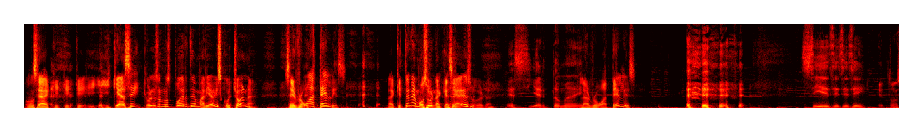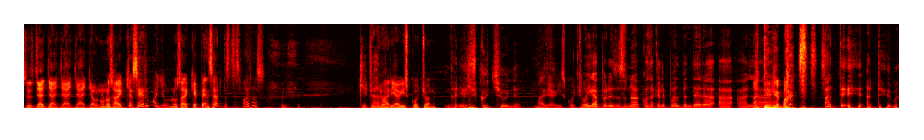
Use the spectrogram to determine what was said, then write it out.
O sea, ¿qué, qué- qué- y, qué hace? ¿Cuáles son los poderes de María Bizcochona? Se roba teles. Aquí tenemos una que hacía eso, ¿verdad? Es cierto, mae. La robateles. Sí, sí, sí, sí. Entonces ya, ya, ya, ya, ya uno no sabe qué hacer, ma, ya uno no sabe qué pensar de estas varas. Qué raro. María, María Bizcochona. Bizcochona. María Bizcochona. Oiga, pero eso es una cosa que le puedes vender a, a, a la... A temas. a te- a temas.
